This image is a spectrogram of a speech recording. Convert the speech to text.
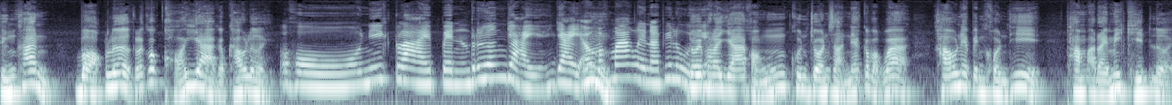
ถึงขั้นบอกเลิกแล้วก็ขอหย่ากับเขาเลย โอ้โห นี่กลายเป็นเรื่องใหญ่ใหญ่เอาอืมมากๆเลยนะพี่หลุยโดยภรรยาของคุณโจนสันเนี่ยก็บอกว่า เขาเนี่ยเป็นคนที่ทำอะไรไม่คิดเลย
